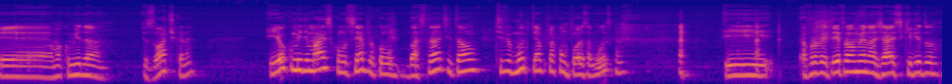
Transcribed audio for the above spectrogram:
É uma comida exótica, né? E eu comi demais, como sempre, eu como bastante, então tive muito tempo para compor essa música, né? E aproveitei para homenagear esse querido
